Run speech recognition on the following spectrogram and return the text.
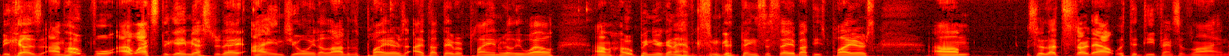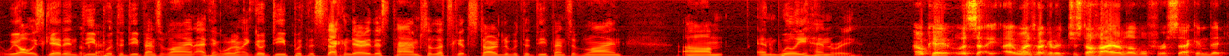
Because I'm hopeful. I watched the game yesterday. I enjoyed a lot of the players. I thought they were playing really well. I'm hoping you're going to have some good things to say about these players. Um, so let's start out with the defensive line. We always get in deep with the defensive line. I think we're going to go deep with the secondary this time. So let's get started with the defensive line um, and Willie Henry. Okay, let's. I, I, want to talk at a, just a higher level for a second. That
